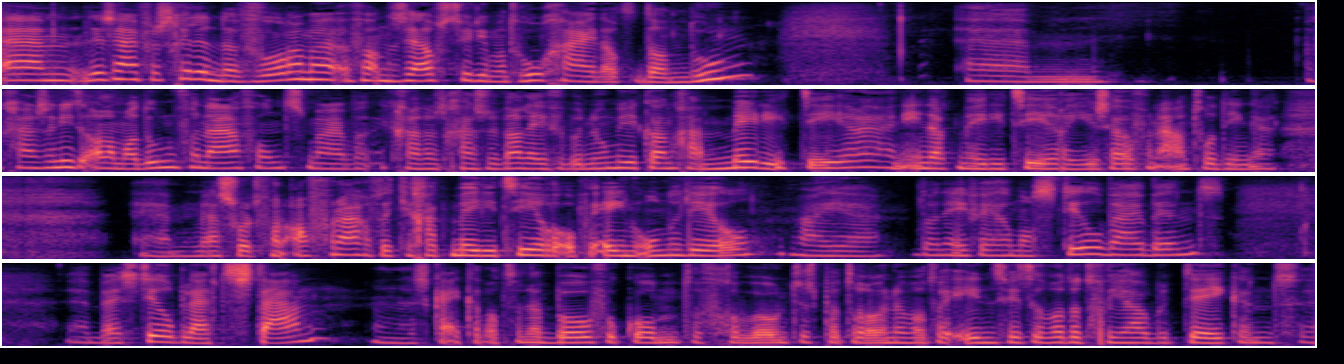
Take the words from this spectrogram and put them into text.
Um, er zijn verschillende vormen van zelfstudie, want hoe ga je dat dan doen? Um, we gaan ze niet allemaal doen vanavond, maar ik ga, ga ze wel even benoemen. Je kan gaan mediteren en in dat mediteren jezelf een aantal dingen um, een soort van afvragen. Of dat je gaat mediteren op één onderdeel, waar je dan even helemaal stil bij bent. Uh, bij stil blijft staan. En eens kijken wat er naar boven komt, of gewoontes, patronen, wat erin zitten, wat het voor jou betekent. Uh,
